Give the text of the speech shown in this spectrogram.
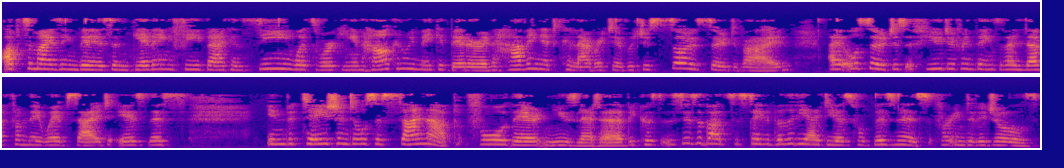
optimizing this and getting feedback and seeing what's working and how can we make it better and having it collaborative, which is so, so divine. I also, just a few different things that I love from their website is this invitation to also sign up for their newsletter because this is about sustainability ideas for business, for individuals.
